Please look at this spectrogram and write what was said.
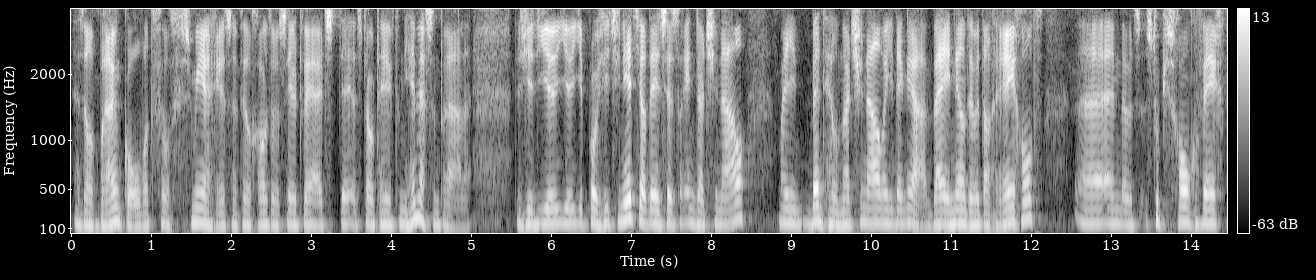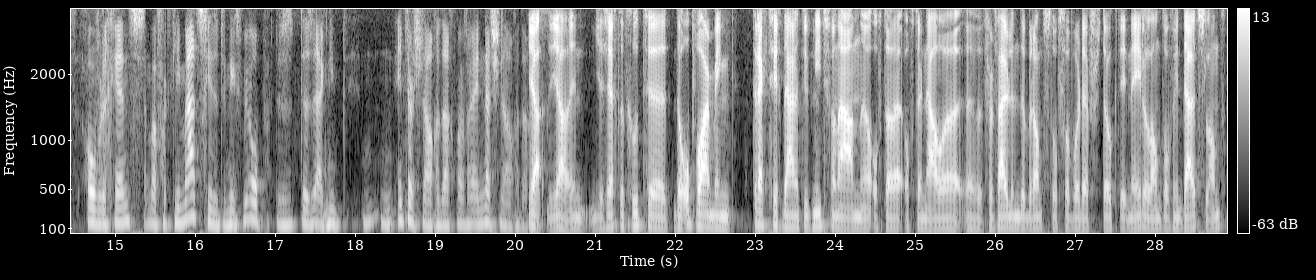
En zelfs bruinkool, wat veel smeriger is en veel grotere CO2-uitstoot heeft dan die Hemwegcentrale. Dus je, je, je, je positioneert je al D66 internationaal, maar je bent heel nationaal. Want je denkt, nou ja, wij in Nederland hebben het dan geregeld. Uh, en we hebben het stoepje schoongeveegd over de grens. Maar voor het klimaat schiet er natuurlijk niks meer op. Dus dat is eigenlijk niet internationaal gedacht, maar vrij nationaal gedacht. Ja, ja en je zegt het goed. Uh, de opwarming trekt zich daar natuurlijk niets van aan of, er, of er nou vervuilende brandstoffen worden verstookt in Nederland of in Duitsland.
